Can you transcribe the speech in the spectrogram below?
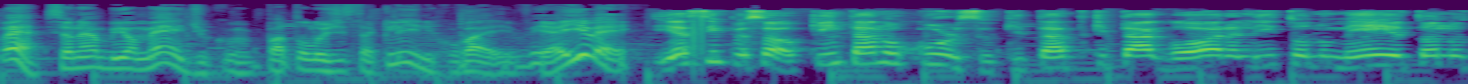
Ué, você não é biomédico, patologista clínico? Vai, vê aí, velho. E assim, pessoal, quem tá no curso, que tá, que tá agora ali, tô no meio, tô no,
